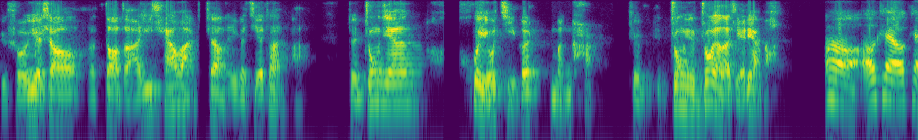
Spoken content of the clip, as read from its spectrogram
比如说月销呃到达一千万这样的一个阶段啊，这中间会有几个门槛，就重重要的节点吧。嗯，OK OK，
